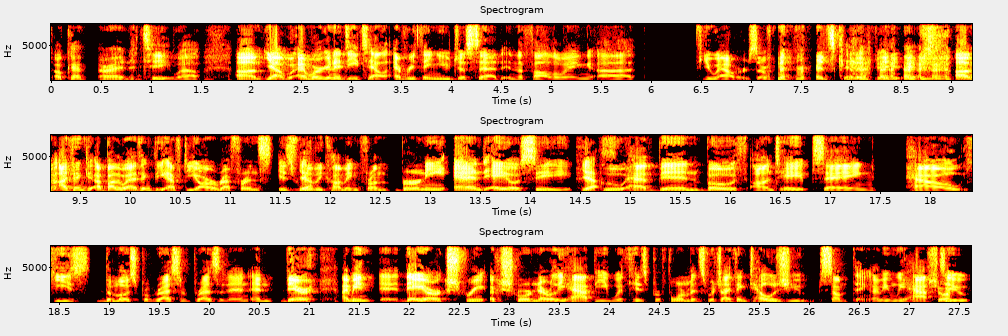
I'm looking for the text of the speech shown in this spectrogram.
Okay. All right. A T. Wow. Um, yeah. And we're going to detail everything you just said in the following uh, few hours or whatever it's going to be. um, I think, uh, by the way, I think the FDR reference is Yeah. really coming from Bernie and AOC, Yes. who have been both on tape saying how he's the most progressive president and they're i mean they are extreme extraordinarily happy with his performance which i think tells you something i mean we have Sure. to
